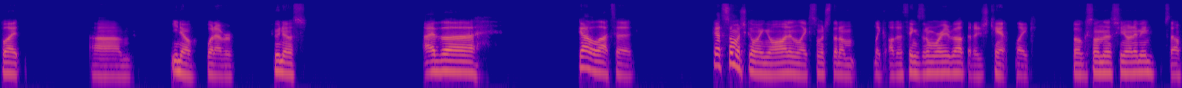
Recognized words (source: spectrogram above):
But um, you know, whatever. Who knows? I've uh got a lot to got so much going on and like so much that I'm like other things that I'm worried about that I just can't like focus on this, you know what I mean? So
